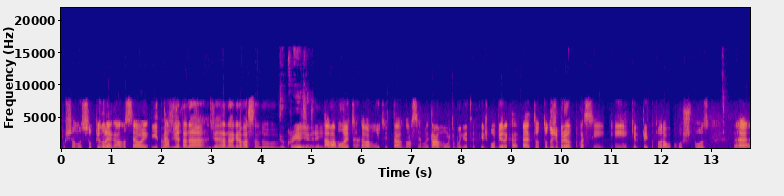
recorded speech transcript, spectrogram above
puxando um supino legal no céu, hein? E Mas tá ele devia estar na, devia tá na gravação do. Do Creed, né? 3, Tava né? muito, É. tava muito. E tá, nossa, irmão, ele tava muito bonito. Eu fiquei de bobeira, cara. É, tô- todo de branco assim, aquele peitoral gostoso. É,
